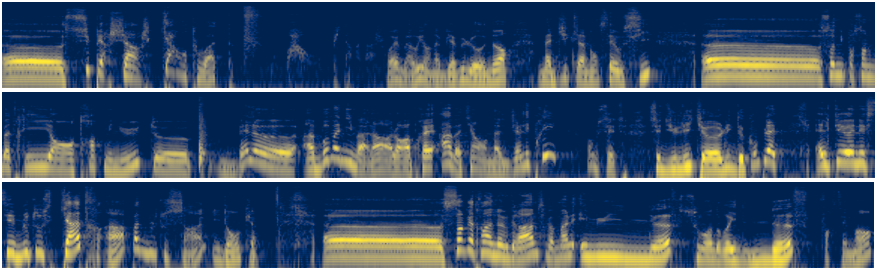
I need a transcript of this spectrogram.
Euh, supercharge 40 watts. Waouh, putain la vache. Ouais, bah oui, on a bien vu le Honor Magic l'annoncer aussi. Euh, 110% de batterie en 30 minutes. Euh, belle, euh, un beau animal. Hein. Alors après, ah bah tiens, on a déjà les prix. Oh, c'est du leak, euh, de complète. LTE NFC Bluetooth 4, hein, pas de Bluetooth 5, dis donc. 189 grammes, c'est pas mal. EMUI 9 sous Android 9, forcément.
